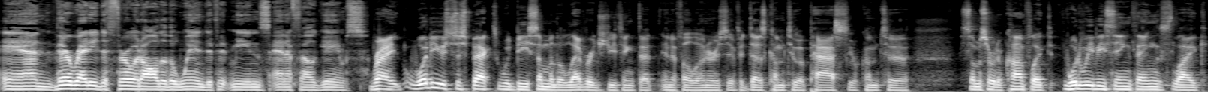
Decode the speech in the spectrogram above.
And they're ready to throw it all to the wind if it means NFL games. Right. What do you suspect would be some of the leverage, do you think, that NFL owners, if it does come to a pass or come to some sort of conflict, would we be seeing things like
